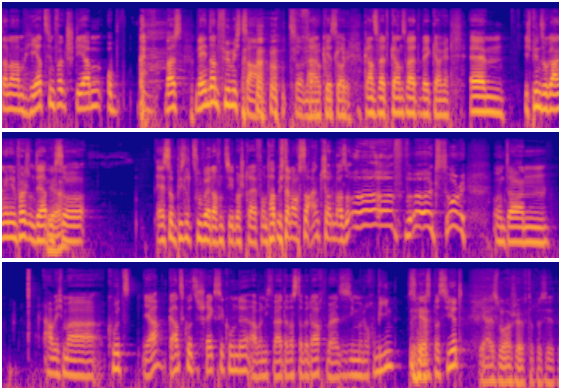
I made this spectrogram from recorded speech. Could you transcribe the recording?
dann an einem Herzinfarkt sterben, ob, was, wenn dann für mich zusammen. so, nein, okay, so, okay. ganz weit, ganz weit weggegangen. Ähm, ich bin so gegangen jedenfalls und der hat mich so, er ist so ein bisschen zu weit auf dem Zebrastreifen und hat mich dann auch so angeschaut und war so, oh, fuck, sorry. Und dann habe ich mal kurz, ja, ganz kurze Schrecksekunde, aber nicht weiter was da bedacht, weil es ist immer noch Wien, so Ja. was passiert. Ja, ist mir auch schon öfter passiert.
